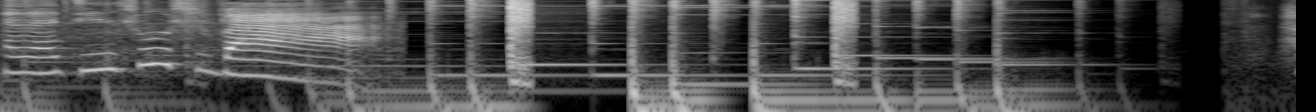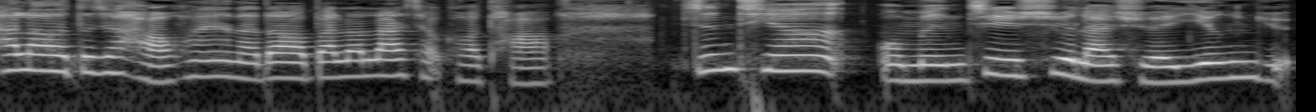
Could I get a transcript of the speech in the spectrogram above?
快来听故事吧！Hello，大家好，欢迎来到巴啦啦小课堂。今天我们继续来学英语。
